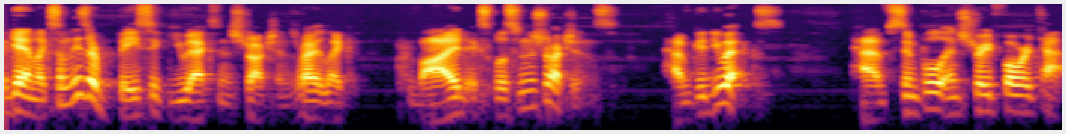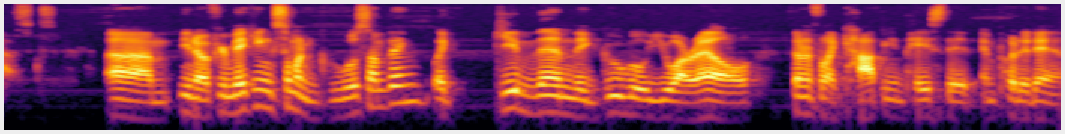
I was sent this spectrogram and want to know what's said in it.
again, like some of these are basic UX instructions, right? Like provide explicit instructions, have good UX, have simple and straightforward tasks. Um, you know, if you're making someone Google something, like give them the Google URL. Don't have to like copy and paste it and put it in.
